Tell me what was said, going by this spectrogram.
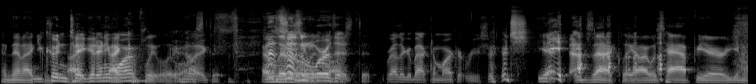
and then I you com- couldn't I- take it anymore. I completely You're lost like, it. I This isn't worth lost it. Rather go back to market research. Yeah, exactly. I was happier, you know,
